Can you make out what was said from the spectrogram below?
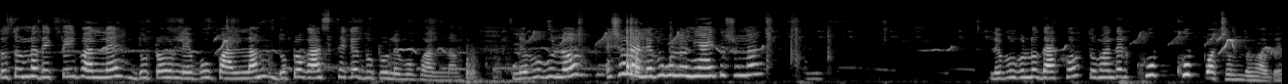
তো তোমরা দেখতেই পারলে দুটো লেবু পারলাম, দুটো গাছ থেকে দুটো লেবু পারলাম। লেবুগুলো এসো না লেবুগুলো নিয়ে আয় তো শোনা। লেবুগুলো দেখো, তোমাদের খুব খুব পছন্দ হবে।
